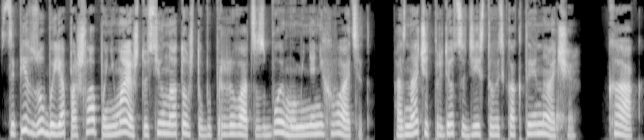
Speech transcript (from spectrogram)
Сцепив зубы, я пошла, понимая, что сил на то, чтобы прорываться с боем, у меня не хватит. А значит, придется действовать как-то иначе. Как?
